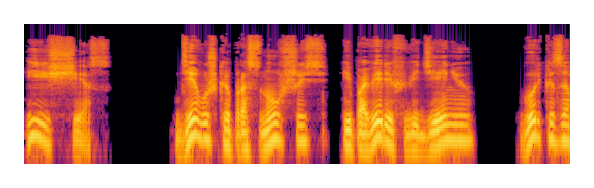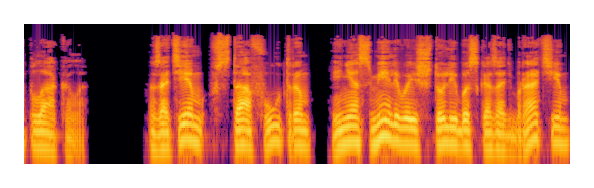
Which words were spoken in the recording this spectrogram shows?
и исчез. Девушка, проснувшись и поверив видению, горько заплакала. Затем, встав утром и не осмеливаясь что-либо сказать братьям,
